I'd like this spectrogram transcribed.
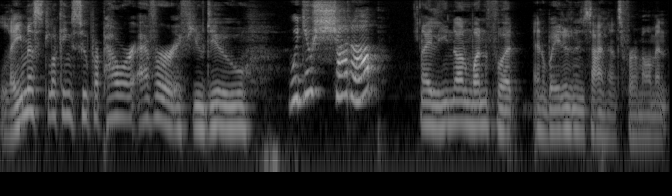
Lamest looking superpower ever, if you do. Would you shut up? I leaned on one foot and waited in silence for a moment.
